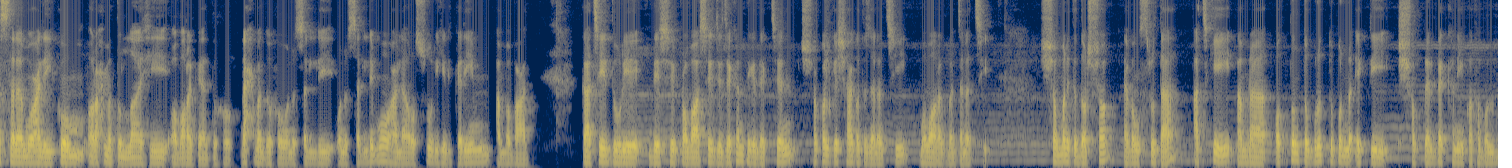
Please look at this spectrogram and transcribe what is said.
আসসালামু আলাইকুম ওরহমতুল্লাহি ওবরাকাতুহ। নাহমাদুহ ওনুসল্লি ওনুসাল্লিমু আলা রসুলহিল করিম। আম্মাবাদ কাছে, দূরে, দেশে, প্রবাসে যে যেখান থেকে দেখছেন, সকলকে স্বাগত জানাচ্ছি, মোবারকবাদ জানাচ্ছি। সম্মানিত দর্শক এবং শ্রোতা আজকে আমরা অত্যন্ত গুরুত্বপূর্ণ একটি স্বপ্নের ব্যাখ্যা নিয়ে কথা বলব।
